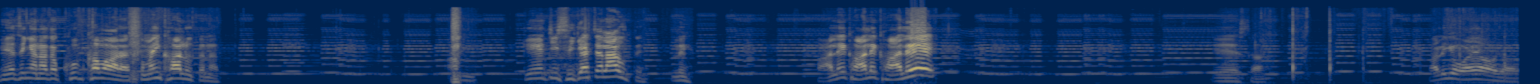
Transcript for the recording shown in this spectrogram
भैंसिया ना तो खूब खवा रहा है तुम ही खा लो तना अब कैंची सी क्या चलाऊ ते ले। खा ले खा ले खा ले ऐसा खाली हो, आया हो, यार।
